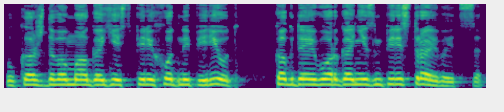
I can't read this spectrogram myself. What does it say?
«У каждого мага есть переходный период, когда его организм перестраивается.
